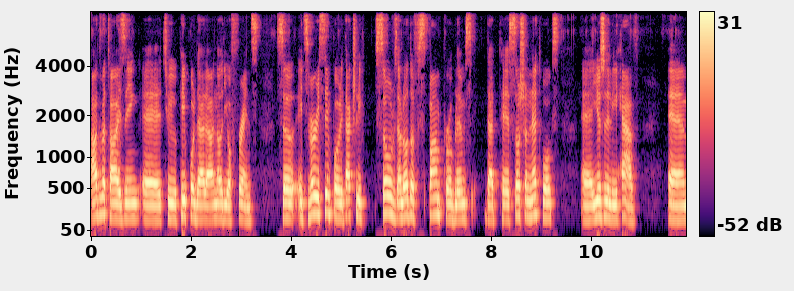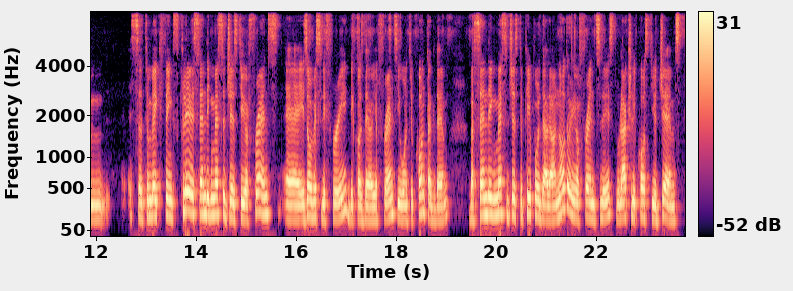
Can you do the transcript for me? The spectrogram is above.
advertising uh, to people that are not your friends. So it's very simple. It actually solves a lot of spam problems that social networks usually have. Um, so to make things clear, sending messages to your friends uh, is obviously free because they are your friends. You want to contact them. But sending messages to people that are not on your friends list will actually cost you gems.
